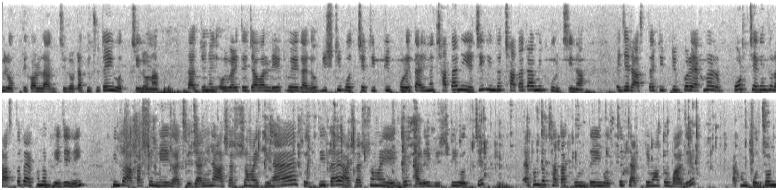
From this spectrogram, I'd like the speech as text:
বিরক্তিকর লাগছিল, ওটা কিছুতেই হচ্ছিল না। তার জন্য ওই বাড়িতে যাওয়ার লেট হয়ে গেল, বৃষ্টি পড়ছে টিপ টিপ করে, তাই জন্য ছাতা নিয়েছি, কিন্তু ছাতাটা আমি খুলছি না। এই যে রাস্তায় টিপ টিপ করে এখনও পড়ছে, কিন্তু রাস্তাটা এখনও ভেজে নেই। কিন্তু আকাশে মেঘ আছে। জানি না আসার সময় কি হ্যাঁ সত্যি তাই, আসার সময় এই যে ভালোই বৃষ্টি হচ্ছে। এখন তো ছাতা খুলতেই হচ্ছে, চারটে মতো বাজে। এখন প্রচণ্ড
